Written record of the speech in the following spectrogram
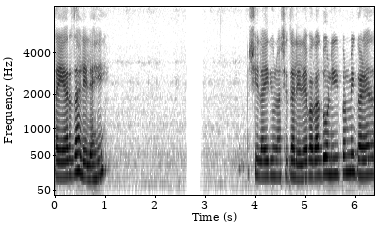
तयार झालेली आहे. शिलाई देऊन अशी झालेली आहे बघा. दोन्ही पण मी गळ्या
